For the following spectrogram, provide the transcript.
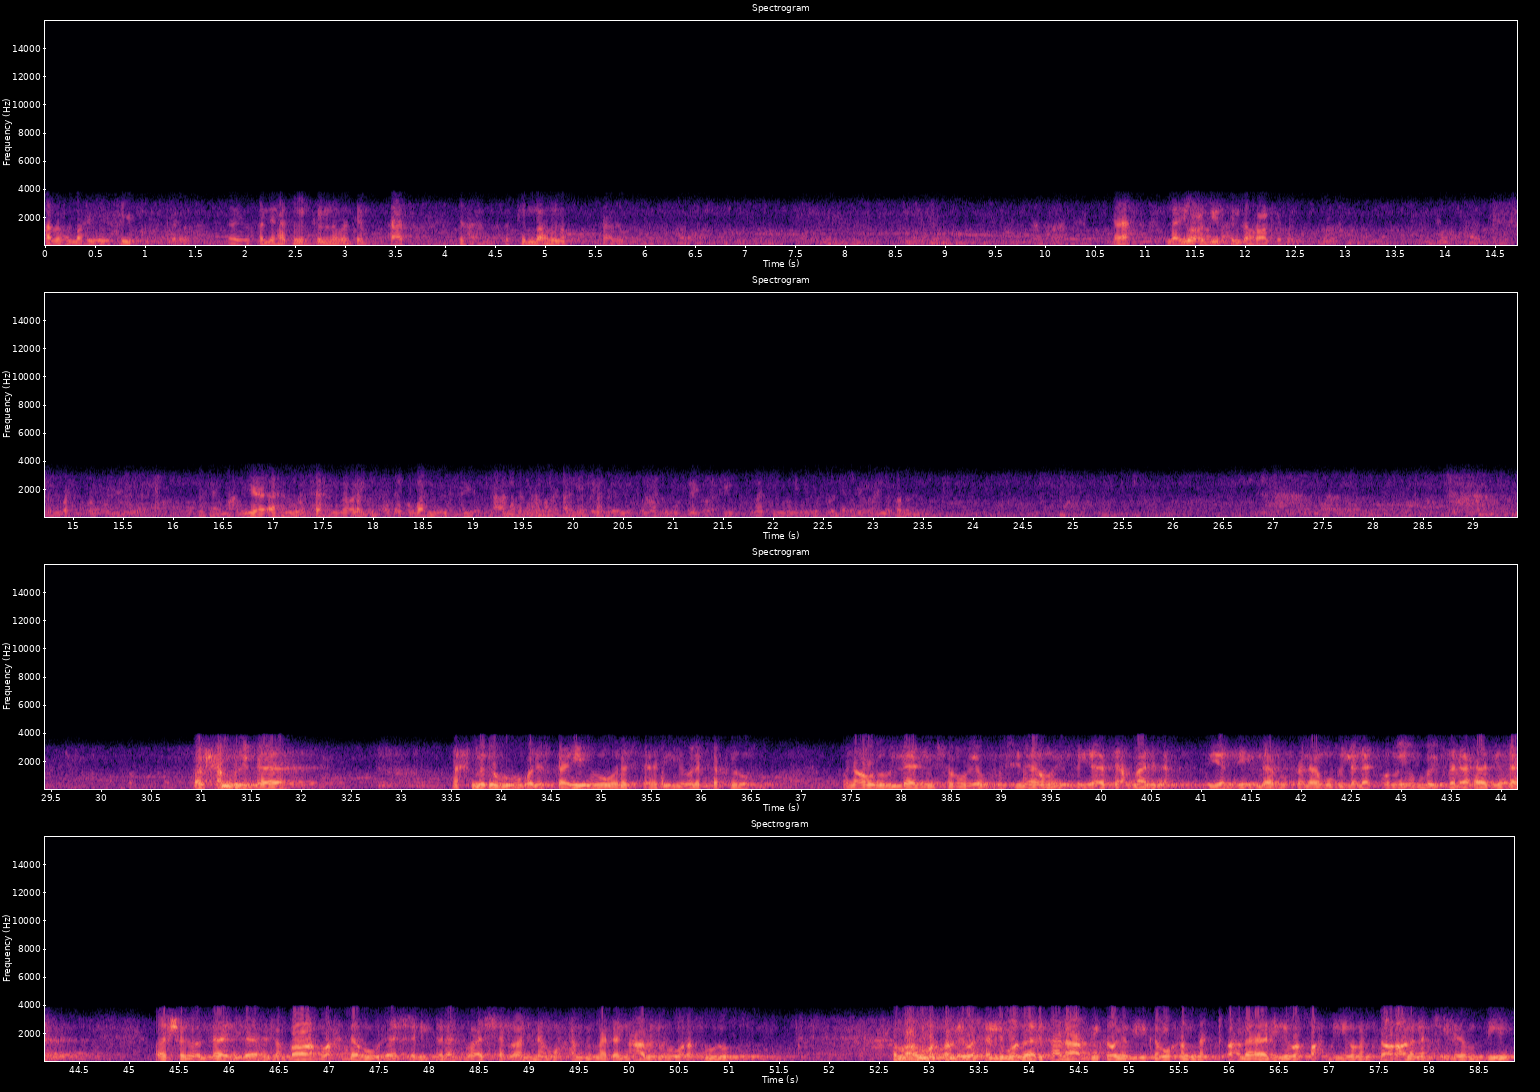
مرحبا الله يبارك أيوه خلي هاته يركن نوى كده تعال يركن ظهره تعال ها لا يقعد يركن ظهره على الكتاب. يا أهلا وسهلا وعليكم السلام الله يبارك فيك. الله يبارك فيك. الله يكرمك. الحمد لله نحمده ونستعينه ونستهديه ونستغفره ونعوذ بالله من شرور أنفسنا ومن سيئات أعمالنا. من يهدي الله فلا مضل له ومن يضلل فلا هادي له. وأشهد أن لا إله إلا الله وحده لا شريك له وأشهد أن محمدا عبده ورسوله. اللهم صل وسلم وبارك على عبدك ونبيك محمد وعلى آله وصحبه ومن سار على نهجه إلى يوم الدين.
